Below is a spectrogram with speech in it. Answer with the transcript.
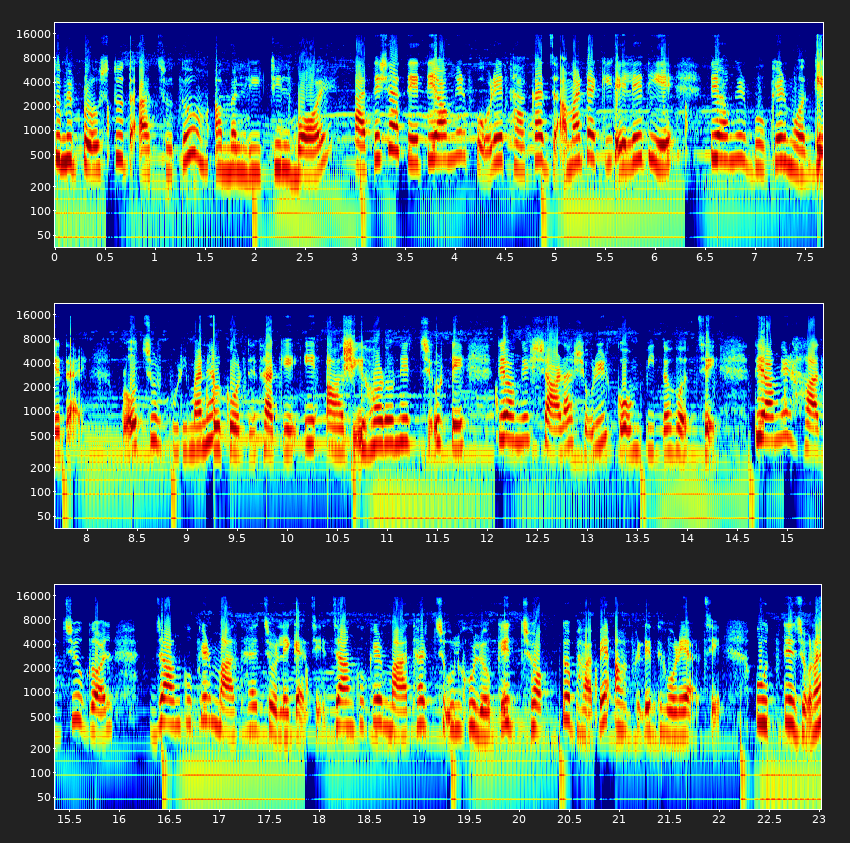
তুমি প্রস্তুত আছো তো, আমার লিটিল বয় সাথে সাথে তিয়াংয়ের পরে থাকা জামাটাকে ফেলে দিয়ে তিয়াংয়ের বুকের মধ্যে দেয়। প্রচুর পরিমাণে করতে থাকে। এই আশিহরণের চোটে তিয়াংয়ের সারা শরীর কম্পিত হচ্ছে। তিয়াংয়ের হাত যুগল জাংকুকের মাথায় চলে গেছে। জাংকুকের মাথার চুলগুলোকে শক্তভাবে আঁকড়ে ধরে আছে। উত্তেজনা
